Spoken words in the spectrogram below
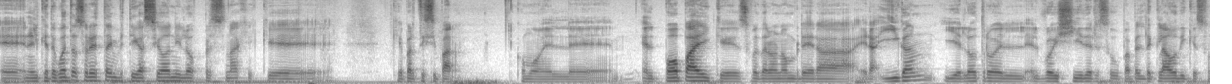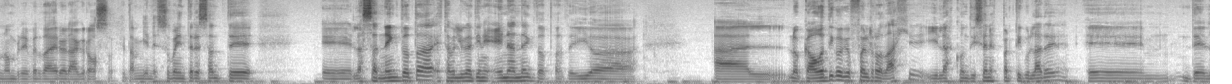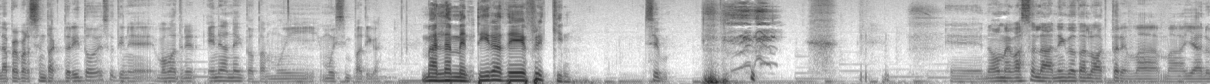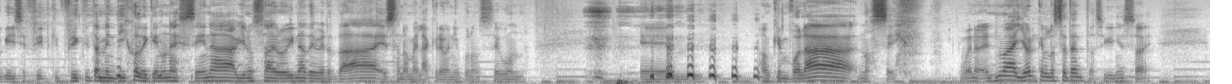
en el que te cuenta sobre esta investigación y los personajes que, que participaron como el, eh, el Popeye, que su verdadero nombre era, era Egan, y el otro, el, el Roy Sheeder, su papel de Cloudy, que su nombre verdadero era Grosso, que también es súper interesante. Eh, las anécdotas, esta película tiene en anécdotas debido a, lo caótico que fue el rodaje y las condiciones particulares eh, de la preparación de actor y todo eso, tiene, vamos a tener en anécdotas muy, muy simpáticas. Más las mentiras de Friedkin. Sí. Eh, no, me baso en la anécdota de los actores, más, allá de lo que dice. Friedkin también dijo de que en una escena había usado heroína de verdad. Eso no me la creo ni por un segundo. Eh, aunque en volada, no sé. Bueno, es Nueva York en los 70, así que quién sabe.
